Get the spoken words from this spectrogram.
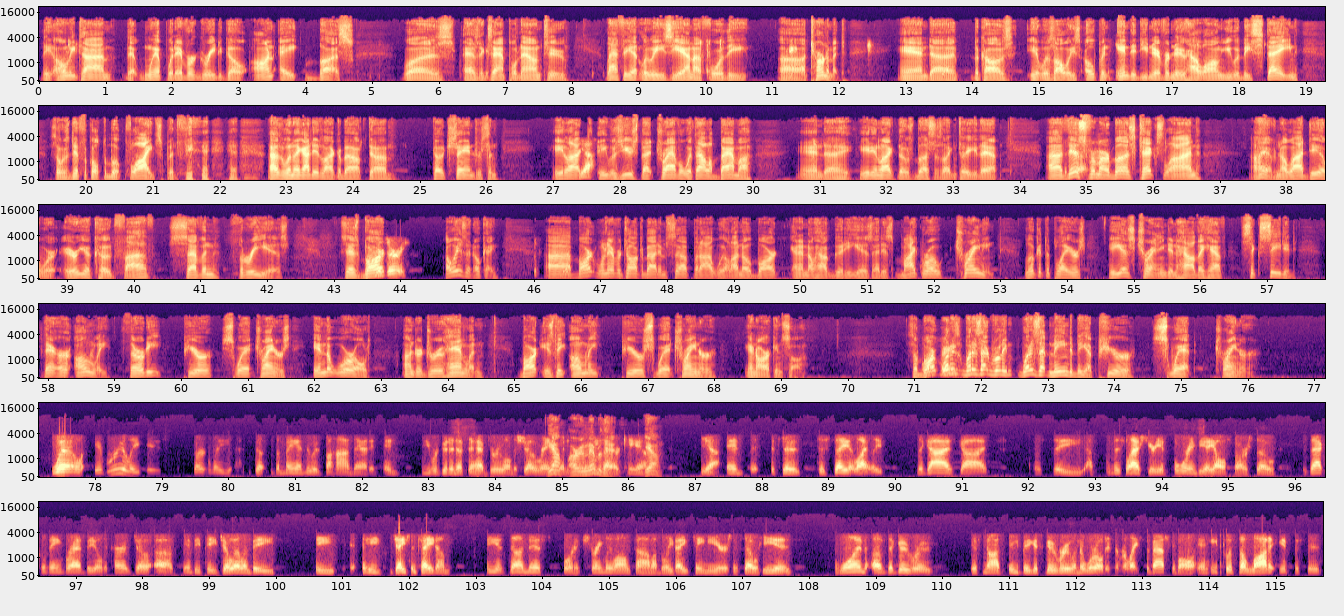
The only time that Wimp would ever agree to go on a bus was, as an example, down to Lafayette, Louisiana for the uh, tournament. And uh, because it was always open ended. You never knew how long you would be staying, so it was difficult to book flights. But that was one thing I did like about uh, Coach Sanderson. He liked Yeah. he was used to that travel with Alabama, and uh, he didn't like those buses. I can tell you that. Uh, this from our Buzz text line. I have no idea where area code five seven three is. Says Bart. Missouri. Oh, is it? Okay. Uh, Bart will never talk about himself, but I will. I know Bart, and I know how good he is at his micro training. Look at the players he is trained and how they have succeeded. There are only 30 pure sweat trainers in the world under Drew Hanlen. Bart is the only pure sweat trainer in Arkansas. So Bart, what very- what does that really what does that mean to be a pure sweat trainer? Well, it really is certainly the the man who is behind that, and, and you were good enough to have Drew on the show, Randy. Yeah, I remember when we had that. Yeah. Yeah, and to to say it lightly, the guy's got. Let's see. This last year he had four NBA All Stars. So Zach LaVine, Brad Beal, the current Joe, uh, MVP Joel Embiid, he he Jayson Tatum. He has done this for an extremely long time. I believe 18 years, and so he is one of the gurus, if not the biggest guru in the world as it relates to basketball. And he puts a lot of emphasis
